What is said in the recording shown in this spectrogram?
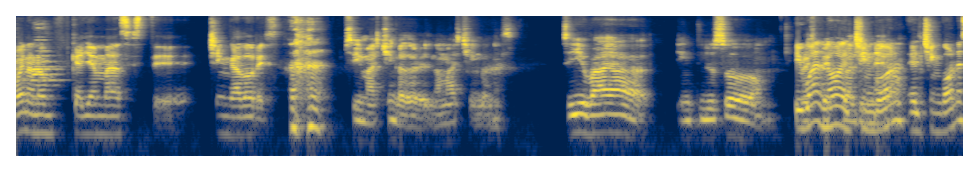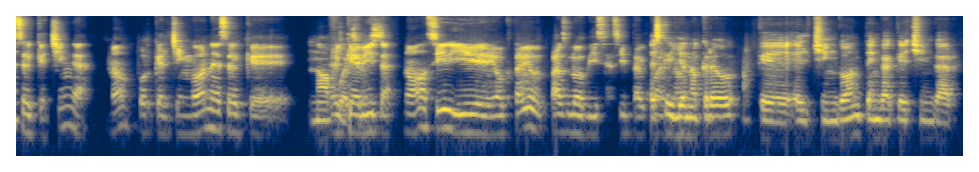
Bueno, no que haya más este, chingadores. sí, más chingadores, no más chingones. Sí, va incluso. Igual, ¿no? El chingón, el chingón es el que chinga, ¿no? Porque el chingón es el que. No, el que evita. No, sí, y Octavio Paz lo dice así tal cual. Es que yo no creo que el chingón tenga que chingar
